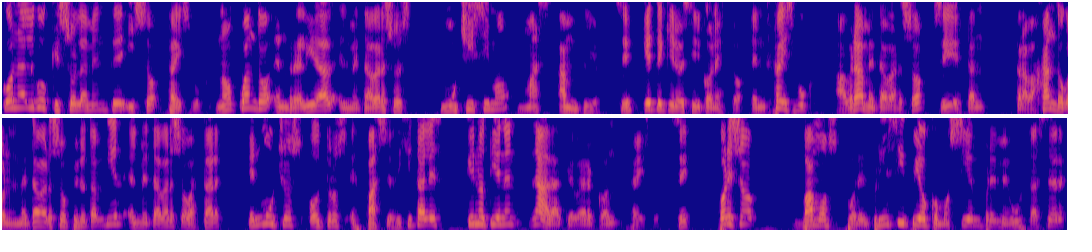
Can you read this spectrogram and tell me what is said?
con algo que solamente hizo Facebook, ¿no? Cuando en realidad el metaverso es muchísimo más amplio, ¿sí? ¿Qué te quiero decir con esto? En Facebook habrá metaverso, ¿sí? Están trabajando con el metaverso, pero también el metaverso va a estar en muchos otros espacios digitales que no tienen nada que ver con Facebook, ¿sí? Por eso vamos por el principio, como siempre me gusta hacer,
